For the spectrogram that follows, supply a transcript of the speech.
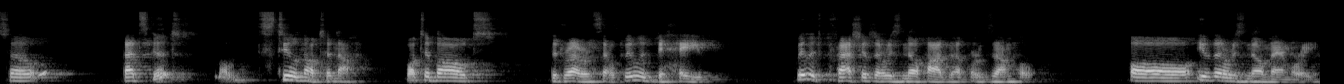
So that's good. Well, still not enough. What about the driver itself? Will it behave? Will it crash if there is no hardware, for example? Or if there is no memory?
